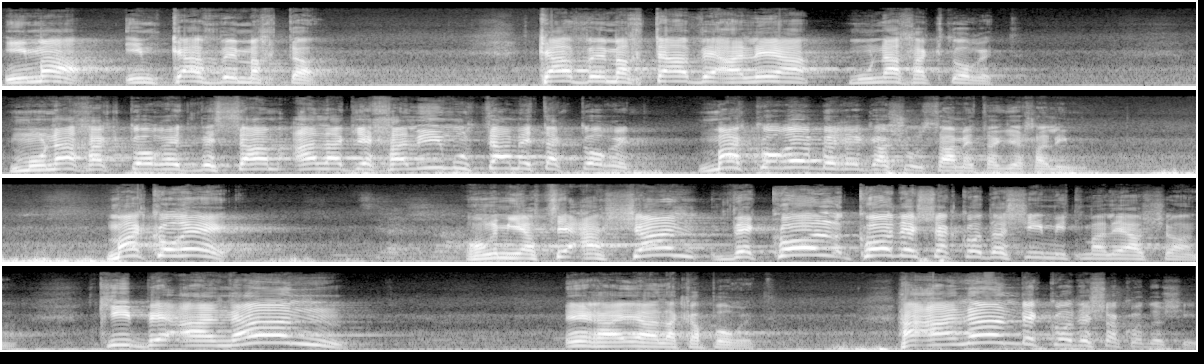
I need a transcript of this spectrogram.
עם? עם כף ומחתה כף ומחתה ועליה מונח הקטורת מונח הקטורת ושם על הגחלים הוא שם את הקטורת מה קורה ברגע שהוא שם את הגחלים? מה קורה? אומרים יצא עשן וכל קודש הקודשים מתמלא עשן כי בענן אראה על הכפורת. הענן בקודש הקודשים.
